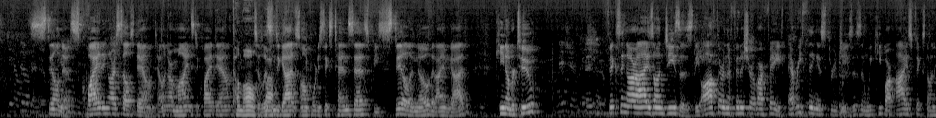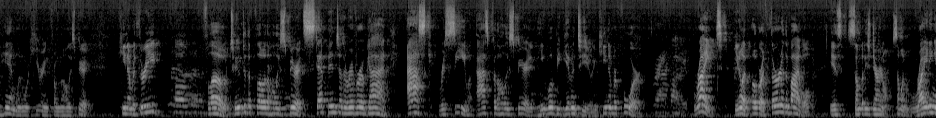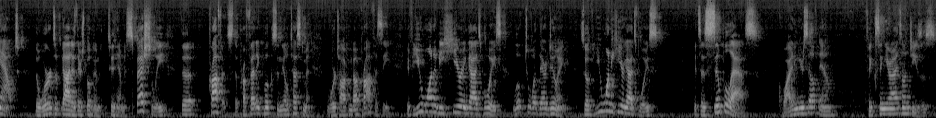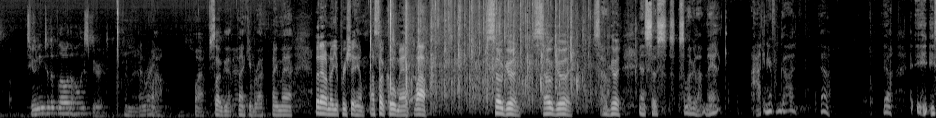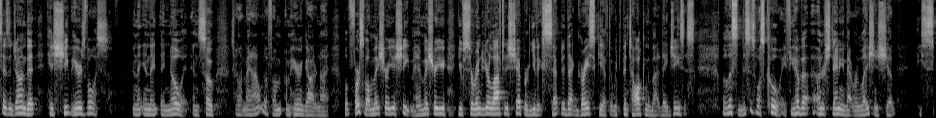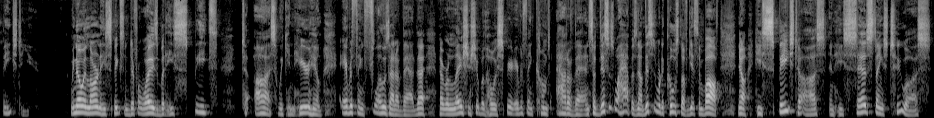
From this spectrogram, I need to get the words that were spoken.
Stillness, quieting ourselves down, telling our minds to quiet down. Come on. To listen wow. to God. Psalm 46:10 says, "Be still and know that I am God." Key number two, fixing our eyes on Jesus, the author and the finisher of our faith. Everything is through Jesus, and we keep our eyes fixed on Him when we're hearing from the Holy Spirit. Key number three flow. flow. Tune to the flow of the Holy Spirit. Step into the river of God. Ask, receive, ask for the Holy Spirit, and He will be given to you. And key number four write. write. You know, over a third of the Bible is somebody's journal, someone writing out the words of God as they're spoken to him, especially the prophets, the prophetic books in the Old Testament. We're talking about prophecy. If you want to be hearing God's voice, look to what they're doing. So if you want to hear God's voice, it's as simple as quieting yourself down, fixing your eyes on Jesus, tuning to the flow of the Holy Spirit, Amen. and write. Wow. Wow. So good. Thank you, bro. Amen. Let Adam know you appreciate him. That's so cool, man. Wow. So good. So good. So good. And so some of you are like, man, I can hear from God. Yeah. Yeah. He, he says in John that his sheep hear his voice and they, and they, they know it. And so, so like, man, I don't know if I'm, I'm hearing God or not. Well, first of all, make sure you're a sheep, man. Make sure you, you've surrendered your life to the shepherd. You've accepted that grace gift that we've been talking about today, Jesus. But listen, this is what's cool. If you have an understanding of that relationship, he speaks to you. We know and learn he speaks in different ways, but he speaks to us. We can hear him. Everything flows out of that. That, that relationship with the Holy Spirit, everything comes out of that. And so this is what happens. Now, this is where the cool stuff gets involved. Now, he speaks to us and he says things to us.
